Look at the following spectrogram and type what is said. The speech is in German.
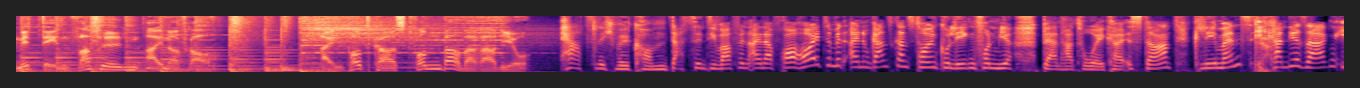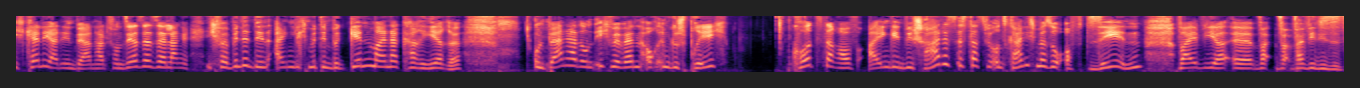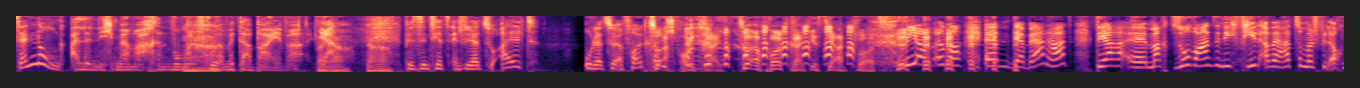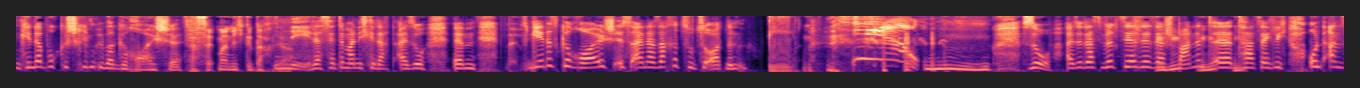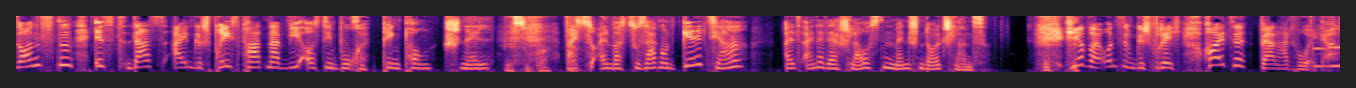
Mit den Waffeln einer Frau. Ein Podcast von Barbaradio. Herzlich willkommen. Das sind die Waffeln einer Frau. Heute mit einem ganz, ganz tollen Kollegen von mir. Bernhard Hoeker ist da. Clemens, ich kann dir sagen, ich kenne ja den Bernhard schon sehr, sehr, sehr lange. Ich verbinde den eigentlich mit dem Beginn meiner Karriere. Und Bernhard und ich, wir werden auch im Gespräch kurz darauf eingehen, wie schade es ist, dass wir uns gar nicht mehr so oft sehen, weil wir, äh, weil, weil wir diese Sendungen alle nicht mehr machen, wo man früher mit dabei war. Na ja, ja. Wir sind jetzt entweder zu alt oder zu erfolgreich. Zu erfolgreich. Zu erfolgreich ist die Antwort. Wie auch immer. Ähm, der Bernhard, der äh, macht so wahnsinnig viel, aber er hat zum Beispiel auch ein Kinderbuch geschrieben über Geräusche. Das hätte man nicht gedacht, ja. Nee, das hätte man nicht gedacht. Also ähm, jedes Geräusch ist einer Sache zuzuordnen. so, also das wird sehr, sehr, sehr spannend äh, tatsächlich. Und ansonsten ist das ein Gesprächspartner wie aus dem Buche. Ping Pong, schnell. Ist super. Weiß zu allem was zu sagen und gilt ja als einer der schlauesten Menschen Deutschlands. Hier bei uns im Gespräch heute Bernhard Hoeker.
